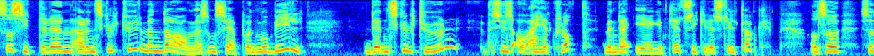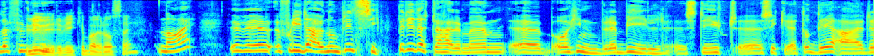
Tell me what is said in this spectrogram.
så det en, er det en skulptur med en dame som ser på en mobil. Den skulpturen syns alle er helt flott, men det er egentlig et sikkerhetstiltak. Altså, fullt... Lurer vi ikke bare oss selv? Nei, fordi det er jo noen prinsipper i dette her med uh, å hindre bilstyrt uh, sikkerhet. Og det er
